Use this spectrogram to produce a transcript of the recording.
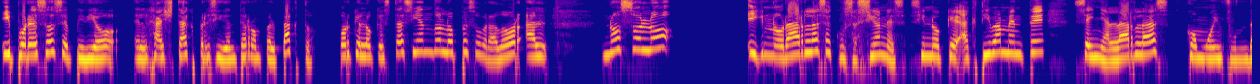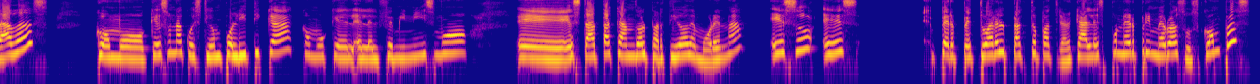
Y por eso se pidió el hashtag presidente rompe el pacto, porque lo que está haciendo López Obrador al no solo ignorar las acusaciones, sino que activamente señalarlas como infundadas, como que es una cuestión política, como que el, feminismo eh, está atacando al partido de Morena, eso es perpetuar el pacto patriarcal, es poner primero a sus compas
